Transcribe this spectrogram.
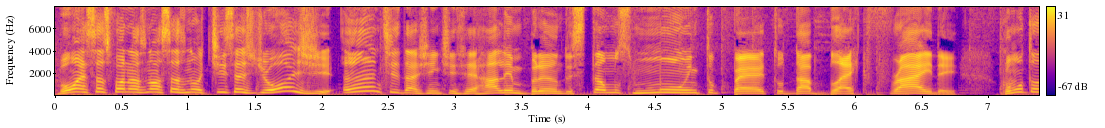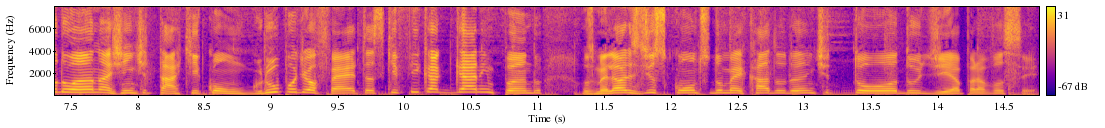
Bom, essas foram as nossas notícias de hoje. Antes da gente encerrar, lembrando, estamos muito perto da Black Friday. Como todo ano, a gente está aqui com um grupo de ofertas que fica garimpando os melhores descontos do mercado durante todo o dia para você.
